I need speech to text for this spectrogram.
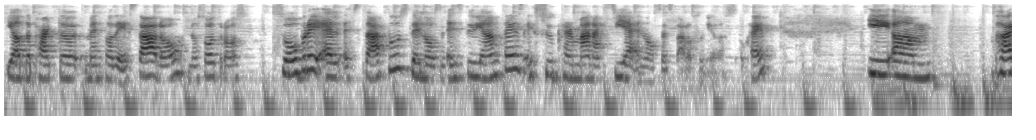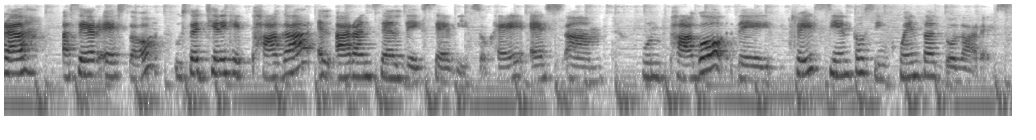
y al Departamento de Estado, nosotros, sobre el estatus de los estudiantes y su permanencia en los Estados Unidos, ¿ok? Y um, para hacer esto, usted tiene que pagar el arancel de service, ¿ok? Es um, un pago de 350 dólares.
